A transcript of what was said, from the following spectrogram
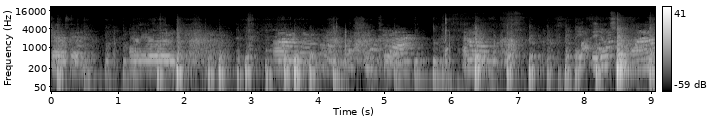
7. And they're like, um, listen to them. I mean, they, they don't seem bad.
